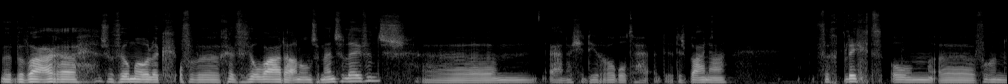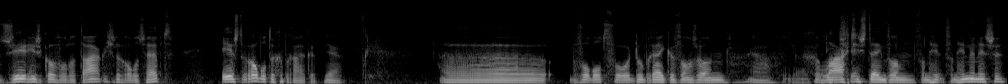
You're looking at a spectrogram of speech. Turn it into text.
We bewaren zoveel mogelijk, of we geven veel waarde aan onze mensenlevens. Ehm, en als je die robot, het is bijna verplicht om voor een zeer risicovolle taak, als je de robots hebt, eerst de robot te gebruiken. Ja. Uh, bijvoorbeeld voor doorbreken van zo'n ja, gelaagd systeem van, van, van hindernissen.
